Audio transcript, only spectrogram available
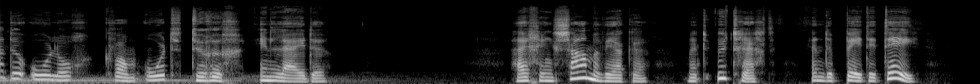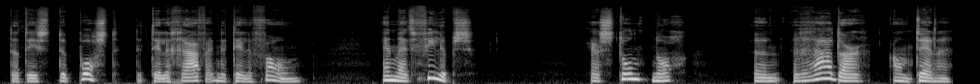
Na de oorlog kwam Oort terug in Leiden. Hij ging samenwerken met Utrecht en de PTT, dat is de post, de telegraaf en de telefoon, en met Philips. Er stond nog een radarantenne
